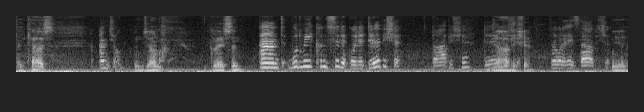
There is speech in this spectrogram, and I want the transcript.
Hey, Kaz And John. and John, Grayson, And would we consider going to Derbyshire? Derbyshire? Derbyshire. Is that what it is? Derbyshire. Yeah.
